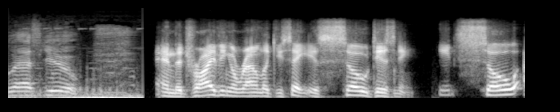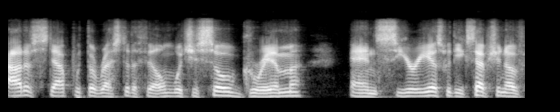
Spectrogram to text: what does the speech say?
Huh? Who asked you? and the driving around like you say is so disney it's so out of step with the rest of the film which is so grim and serious with the exception of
